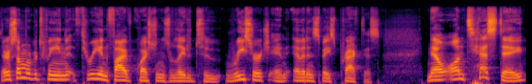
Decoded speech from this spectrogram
there are somewhere between 3 and 5 questions related to research and evidence-based practice. Now on test day,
